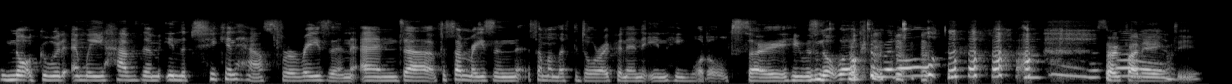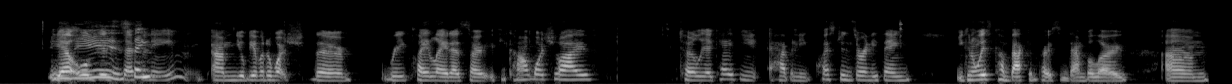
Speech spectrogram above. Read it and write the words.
not good, and we have them in the chicken house for a reason. And uh, for some reason, someone left the door open and in he waddled, so he was not welcome at all. So funny. Oh, yeah, all good, is. Thank- Stephanie. Um, you'll be able to watch the replay later. So if you can't watch live, totally okay. If you have any questions or anything, you can always come back and post them down below. Um,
